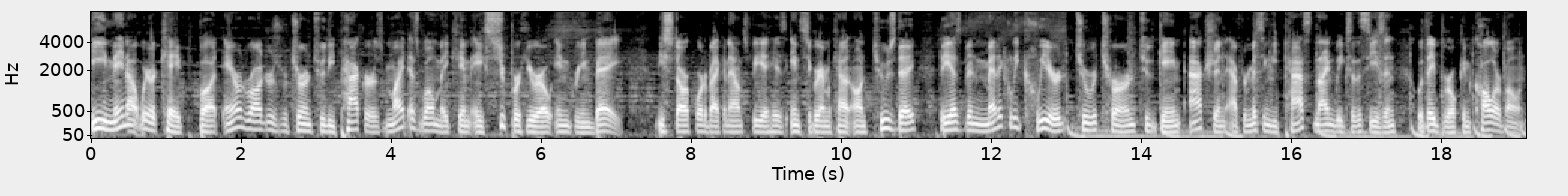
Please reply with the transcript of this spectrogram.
He may not wear a cape, but Aaron Rodgers' return to the Packers might as well make him a superhero in Green Bay. The star quarterback announced via his Instagram account on Tuesday that he has been medically cleared to return to game action after missing the past nine weeks of the season with a broken collarbone.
